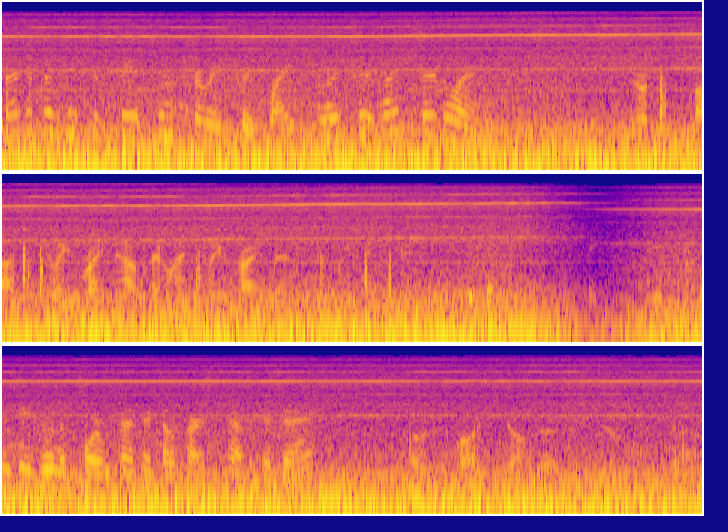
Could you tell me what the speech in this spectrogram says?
American 1768 seems to retreat right, and retreat right, clear to landing. You're uh, 2 8 right now, clear to line 2 8 right, American 1768. Engage uniform, contact all parties, have a good day. I was quite young, that's a beautiful town.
